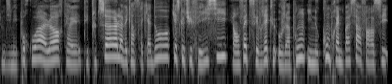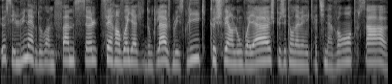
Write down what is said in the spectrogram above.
Elle me dit, mais pourquoi alors? T'es es toute seule avec un sac à dos Qu'est-ce que tu fais ici? Et en fait, c'est vrai qu'au Japon, ils ne comprennent pas ça. Enfin, c'est eux, c'est lunaire de voir une femme seule faire un voyage. Donc là, je lui explique que je fais un long voyage, que j'étais en Amérique latine avant, tout ça.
